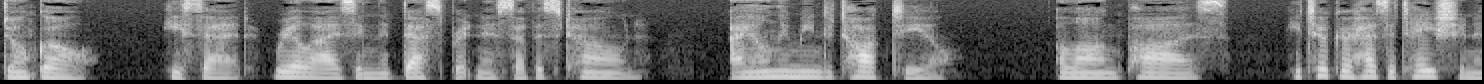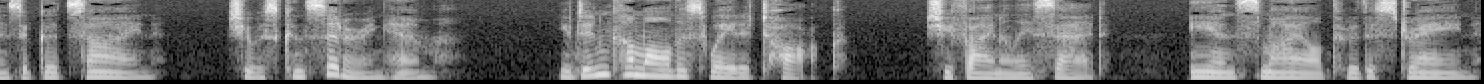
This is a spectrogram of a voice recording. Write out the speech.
Don't go, he said, realizing the desperateness of his tone. I only mean to talk to you. A long pause. He took her hesitation as a good sign. She was considering him. You didn't come all this way to talk, she finally said. Iain smiled through the strain.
